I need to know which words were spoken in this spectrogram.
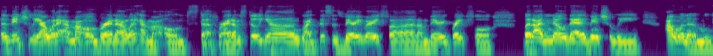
eventually I want to have my own brand. I want to have my own stuff, right? I'm still young. Like this is very, very fun. I'm very grateful, but I know that eventually I want to move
